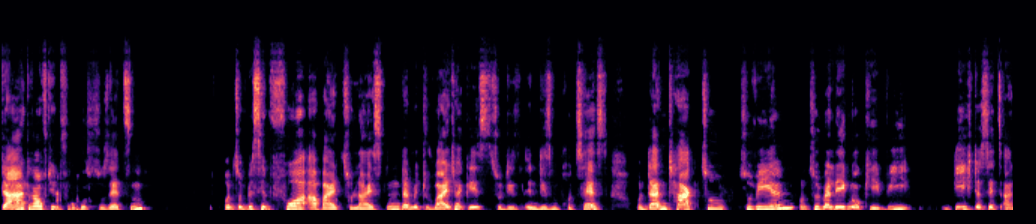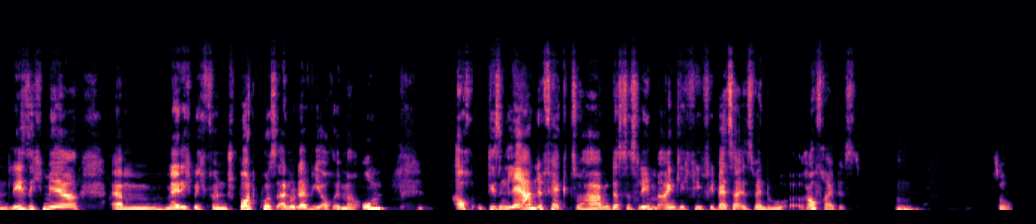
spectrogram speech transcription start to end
da drauf den Fokus zu setzen und so ein bisschen Vorarbeit zu leisten, damit du weitergehst zu die, in diesem Prozess und dann Tag zu, zu wählen und zu überlegen, okay, wie gehe ich das jetzt an? Lese ich mehr? Ähm, melde ich mich für einen Sportkurs an oder wie auch immer, um auch diesen Lerneffekt zu haben, dass das Leben eigentlich viel, viel besser ist, wenn du rauffrei bist. Mhm. So.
